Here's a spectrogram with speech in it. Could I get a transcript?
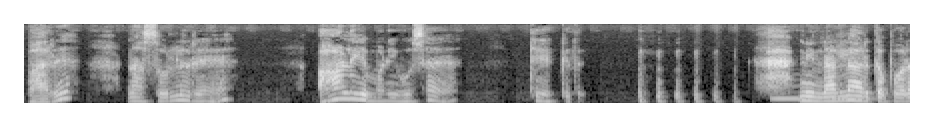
பாரு நான் சொல்லுறேன். ஆலய மணி ஓசை கேக்குது. நீ நல்லா இருக்க போற.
